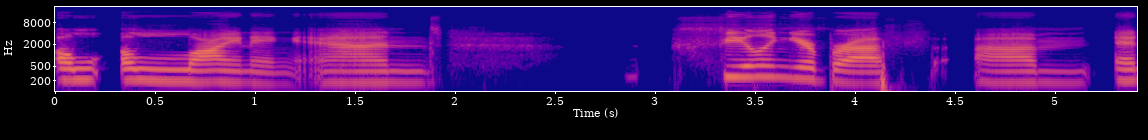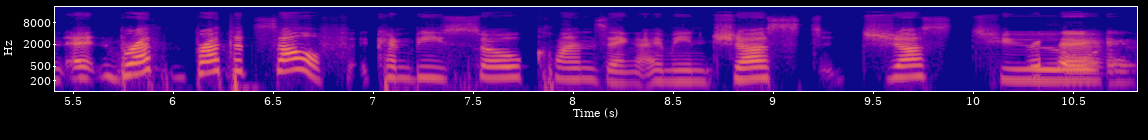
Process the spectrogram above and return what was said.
a, aligning and feeling your breath um, and, and breath breath itself can be so cleansing i mean just just to okay.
